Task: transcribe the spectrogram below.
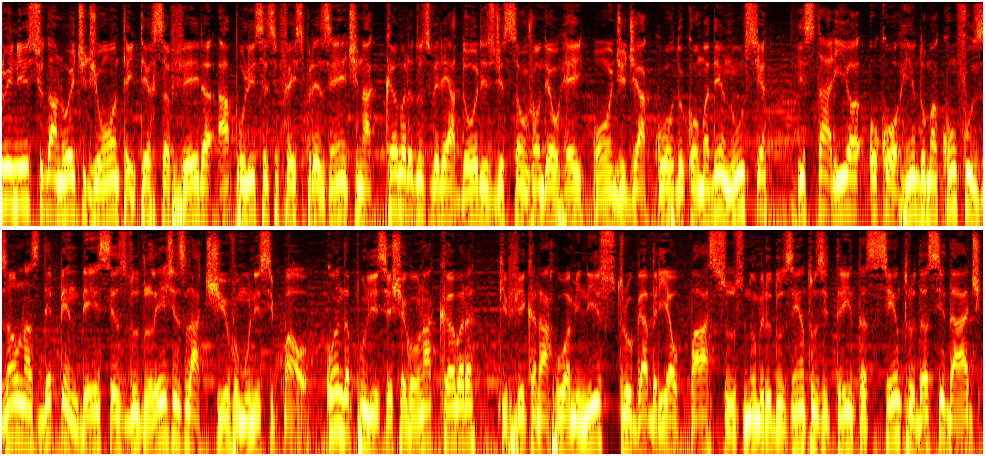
No início da noite de ontem, terça-feira, a polícia se fez presente na Câmara dos Vereadores de São João Del Rei, onde, de acordo com uma denúncia, estaria ocorrendo uma confusão nas dependências do Legislativo Municipal. Quando a polícia chegou na Câmara, que fica na rua Ministro Gabriel Passos, número 230, centro da cidade,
